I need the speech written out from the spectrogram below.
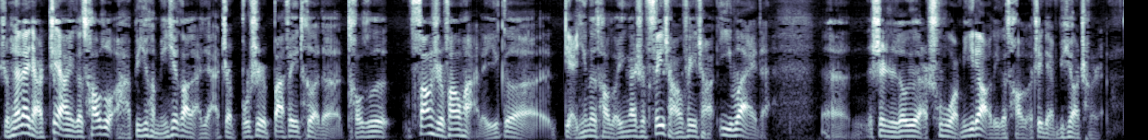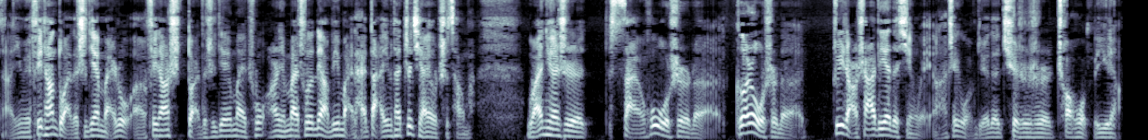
首先来讲，这样一个操作啊，必须很明确告诉大家，这不是巴菲特的投资方式方法的一个典型的操作，应该是非常非常意外的。呃，甚至都有点出乎我们意料的一个操作，这点必须要承认啊！因为非常短的时间买入啊，非常短的时间又卖出，而且卖出的量比买的还大，因为他之前有持仓嘛，完全是散户式的割肉式的追涨杀跌的行为啊！这个我们觉得确实是超乎我们的预料。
